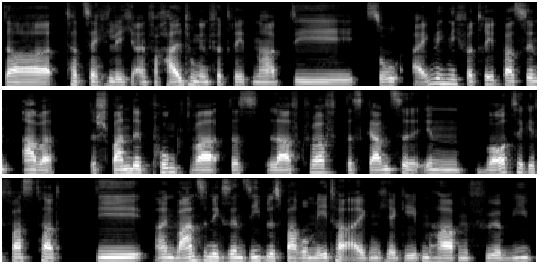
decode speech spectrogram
da tatsächlich einfach Haltungen vertreten hat, die so eigentlich nicht vertretbar sind. Aber der spannende Punkt war, dass Lovecraft das Ganze in Worte gefasst hat, die ein wahnsinnig sensibles Barometer eigentlich ergeben haben für wie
